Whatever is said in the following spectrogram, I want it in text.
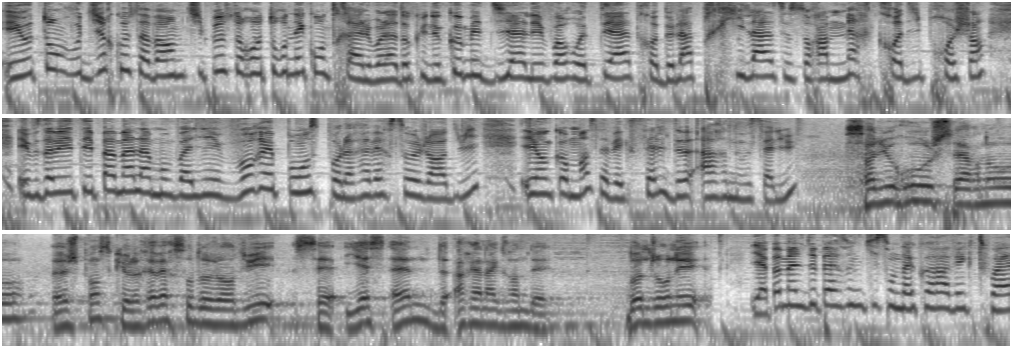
Et autant vous dire que ça va un petit peu se retourner contre elle. Voilà donc une comédie à aller voir au théâtre de la Prila. Ce sera mercredi prochain. Et vous avez été pas mal à m'envoyer vos réponses pour le réverso aujourd'hui. Et on commence avec celle de Arnaud. Salut. Salut Rouge, c'est Arnaud. Euh, je pense que le réverso d'aujourd'hui, c'est Yes and de Ariana Grande. Bonne journée. Il y a pas mal de personnes qui sont d'accord avec toi.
